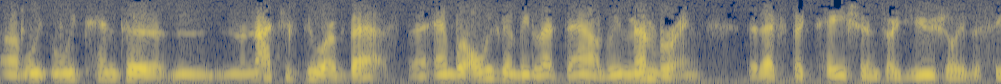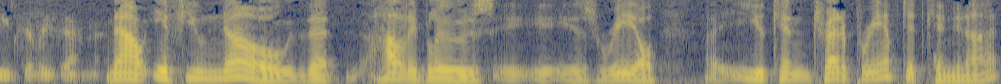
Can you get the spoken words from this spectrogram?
uh, we, we tend to n- not just do our best, and we're always going to be let down, remembering that expectations are usually the seeds of resentment. Now, if you know that holiday blues is real, uh, you can try to preempt it, can you not?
